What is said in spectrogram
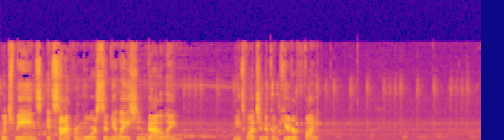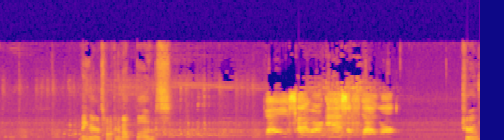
Which means it's time for more simulation battling. Means watching the computer fight. I think we were talking about bugs? Well, Skylar is a flower. True.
